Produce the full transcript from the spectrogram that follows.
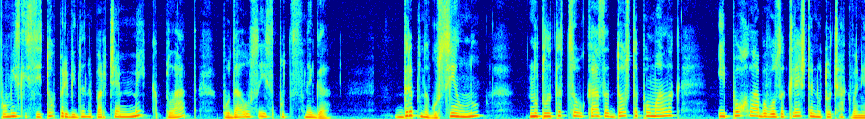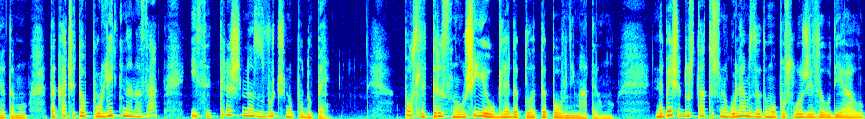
помисли си то при вида на парче мек плат, подало се изпод снега. Дръпна го силно, но плътът се оказа доста по-малък и по-хлабаво заклещен от очакванията му, така че то политна назад и се тръщна звучно по допе. После тръсна уши и огледа плата по-внимателно. Не беше достатъчно голям, за да му послужи за одеяло.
